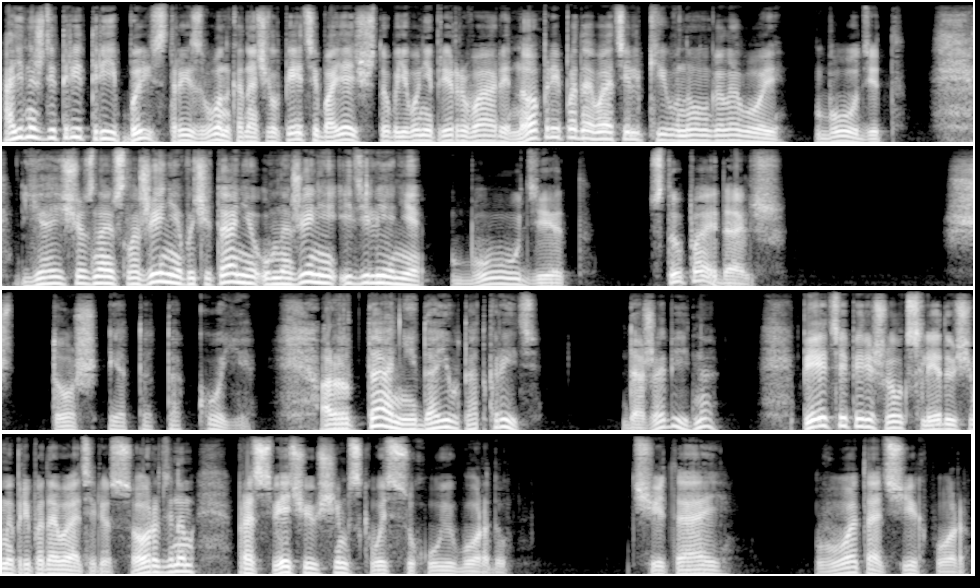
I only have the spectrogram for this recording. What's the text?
одиножды три-три», быстро и звонко начал Петя, боясь, чтобы его не прервали, но преподаватель кивнул головой. «Будет». «Я еще знаю сложение, вычитание, умножение и деление». «Будет». «Ступай дальше». «Что ж это такое? Рта не дают открыть». Даже обидно. Петя перешел к следующему преподавателю с орденом, просвечивающим сквозь сухую бороду. Читай. Вот от чьих пор.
